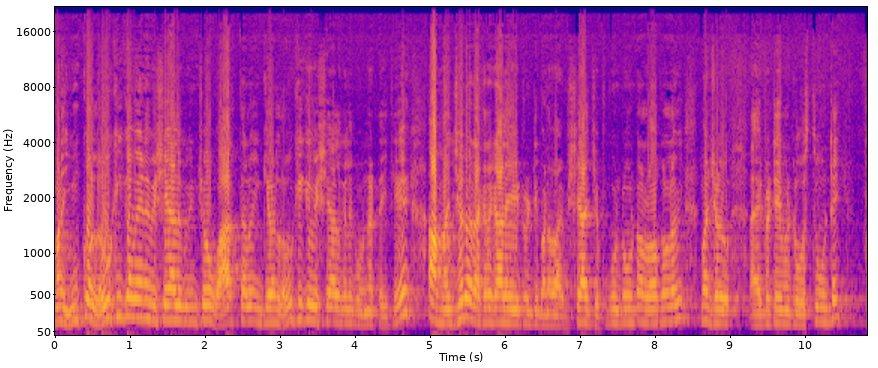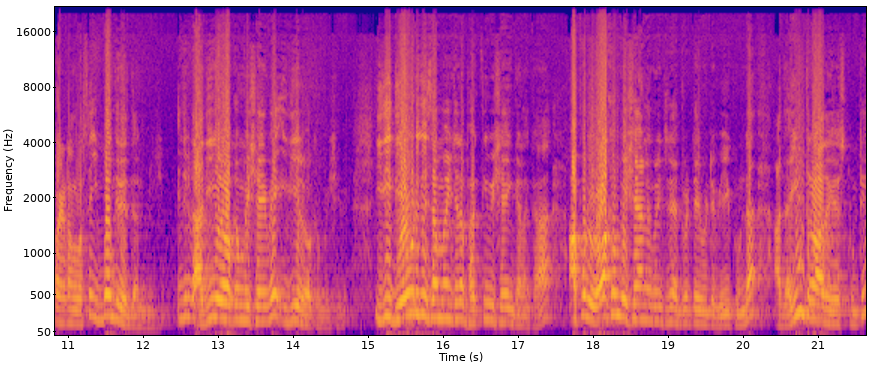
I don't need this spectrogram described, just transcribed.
మనం ఇంకో లౌకికమైన విషయాల గురించో వార్తలు ఇంకేమైనా లౌకిక విషయాలు కనుక ఉన్నట్టయితే ఆ మధ్యలో రకరకాలైనటువంటి మన విషయాలు చెప్పుకుంటూ ఉంటాం లోకంలో మధ్యలో అడ్వర్టైజ్మెంట్లు వస్తూ ఉంటాయి ప్రకటనలు వస్తే ఇబ్బంది లేదు దాని గురించి. ఎందుకంటే అది లోకం విషయమే ఇది లోకం విషయమే. ఇది దేవుడికి సంబంధించిన భక్తి విషయం కనుక అప్పుడు లోకం విషయాన్ని గురించిన అడ్వర్టైజ్మెంట్ వేయకుండా అది అయిన తర్వాత వేసుకుంటే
